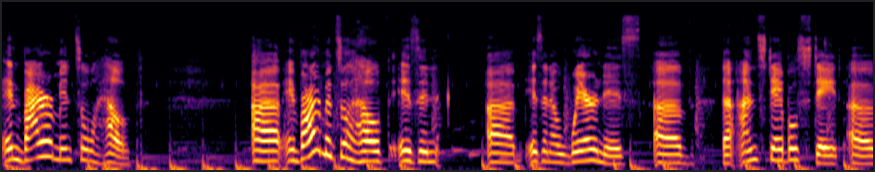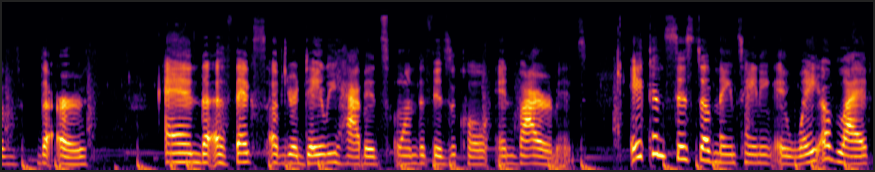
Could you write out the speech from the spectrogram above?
environmental health. Uh, environmental health is an uh, is an awareness of the unstable state of the earth and the effects of your daily habits on the physical environment. It consists of maintaining a way of life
